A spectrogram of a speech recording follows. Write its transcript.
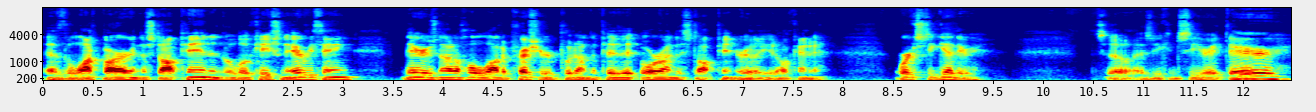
of the lock bar and the stop pin and the location of everything, there is not a whole lot of pressure put on the pivot or on the stop pin really. It all kind of works together. So as you can see right there,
